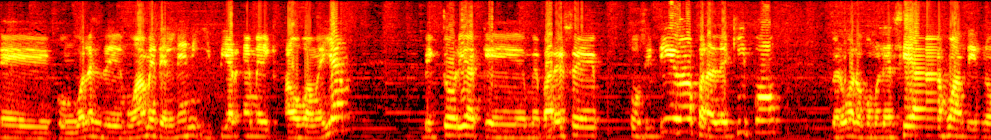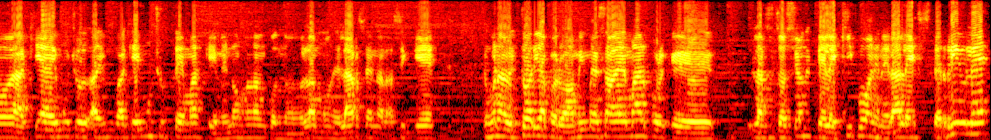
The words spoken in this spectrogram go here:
eh, con goles de Mohamed El Neni y Pierre-Emerick Aubameyang. Victoria que me parece positiva para el equipo, pero bueno, como le decía Juan Dino, aquí hay muchos, aquí hay muchos temas que me enojan cuando hablamos del Arsenal, así que es una victoria, pero a mí me sabe mal porque la situación del equipo en general es terrible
